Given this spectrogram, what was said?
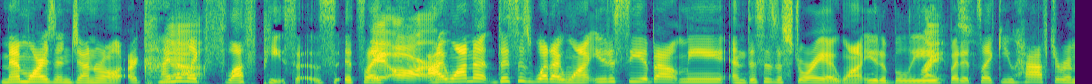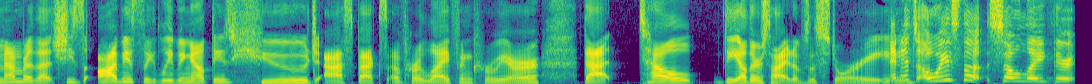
memoirs in general are kind of Yeah. like fluff pieces. It's like are. I want to this is what I want you to see about me and this is a story I want you to believe, Right. but it's like you have to remember that she's obviously leaving out these huge aspects of her life and career that tell the other side of the story. And it's always the so like there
